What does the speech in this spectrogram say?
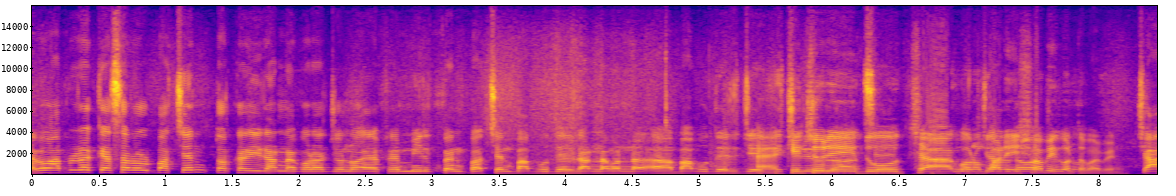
এবং আপনারা ক্যাসারোল পাচ্ছেন তরকারি রান্না করার জন্য একটা মিল্ক প্যান পাচ্ছেন বাবুদের রান্না বান্না বাবুদের যে হ্যাঁ, খিচুড়ি, দুধ, চা, গরম পানি সবই করতে পারবেন। চা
